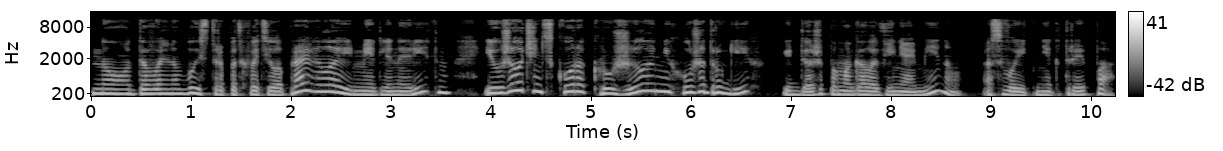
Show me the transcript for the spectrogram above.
Но довольно быстро подхватила правила и медленный ритм, и уже очень скоро кружила не хуже других и даже помогала Вениамину освоить некоторые па.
